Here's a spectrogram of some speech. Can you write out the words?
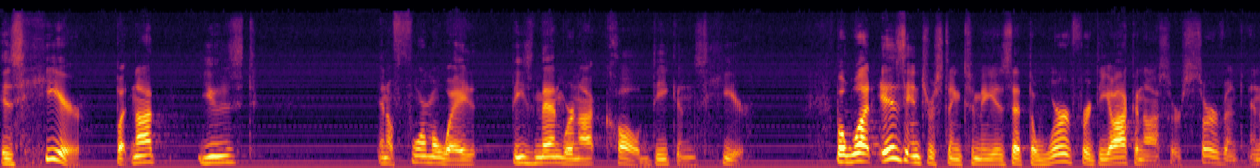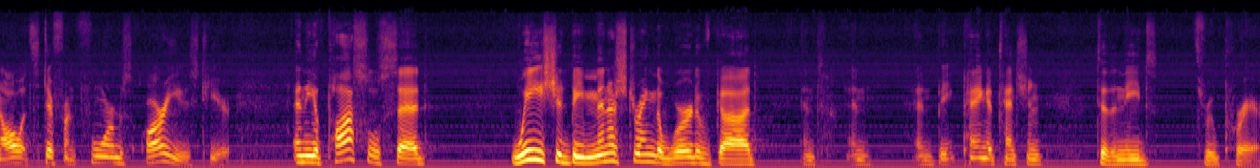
is here, but not used in a formal way. These men were not called deacons here. But what is interesting to me is that the word for diakonos or servant in all its different forms are used here. And the apostles said, we should be ministering the word of God and, and, and be, paying attention to the needs through prayer.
